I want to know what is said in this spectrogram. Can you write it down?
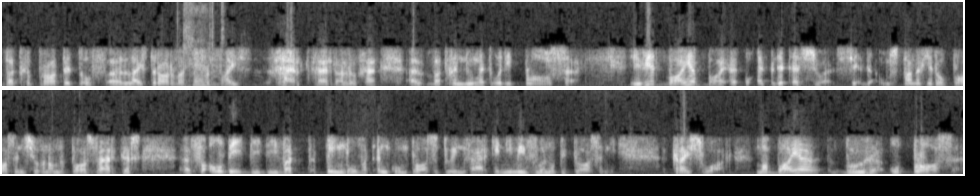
wat gepraat het of 'n uh, luisteraar wat Gert. verwys Gert, Gert, hallo Gert, uh, wat genoem het oor die plase. Jy weet baie baie uh, dit is so. Omstandighede op plase en die sogenaamde plaaswerkers, uh, veral die die die wat pendel wat inkom plase toe en werk en nie meer woon op die plase nie, kry swaar. Maar baie boere op plase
